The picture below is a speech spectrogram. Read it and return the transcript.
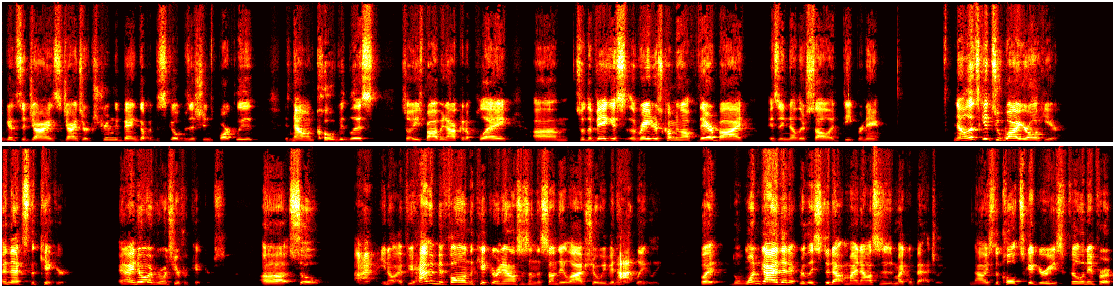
against the Giants. The Giants are extremely banged up at the skill positions. Barkley is now on COVID list, so he's probably not going to play. Um, so the Vegas, the Raiders coming off their bye is another solid, deeper name. Now let's get to why you're all here, and that's the kicker. And I know everyone's here for kickers. Uh, so I, you know, if you haven't been following the kicker analysis on the Sunday live show, we've been hot lately. But the one guy that it really stood out in my analysis is Michael Badgley. Now he's the Colts kicker. He's filling in for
